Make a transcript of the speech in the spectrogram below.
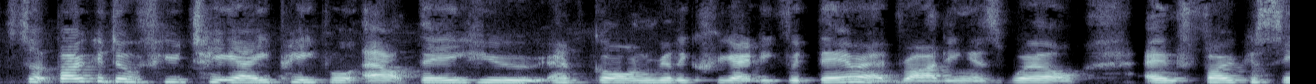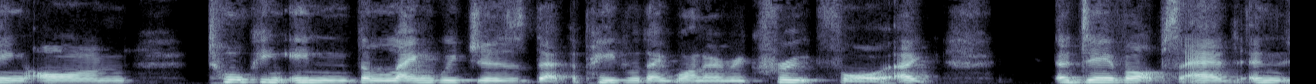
spoken to a few TA people out there who have gone really creative with their ad writing as well and focusing on talking in the languages that the people they want to recruit for. A, a DevOps ad and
